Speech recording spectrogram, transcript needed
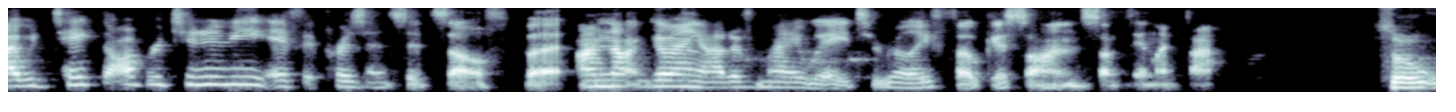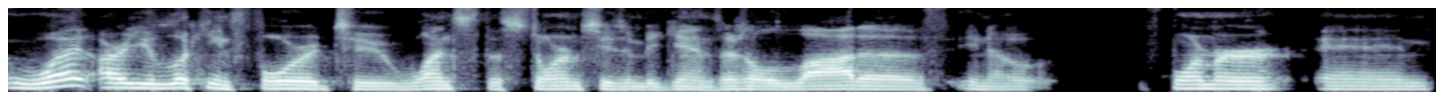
I would take the opportunity if it presents itself, but I'm not going out of my way to really focus on something like that. So what are you looking forward to once the storm season begins? There's a lot of, you know, former and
